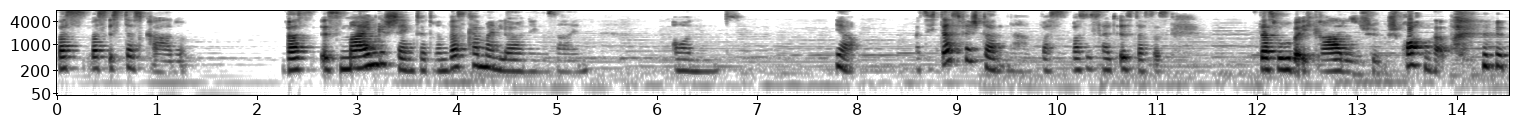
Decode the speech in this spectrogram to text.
was, was ist das gerade? Was ist mein Geschenk da drin? Was kann mein Learning sein? Und ja, als ich das verstanden habe, was, was es halt ist, dass das, das, worüber ich gerade so schön gesprochen habe,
